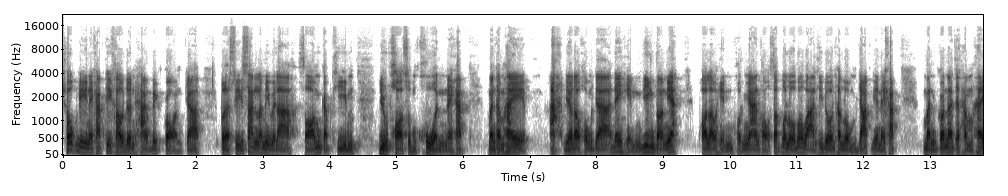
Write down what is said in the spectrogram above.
โชคดีนะครับที่เขาเดินทางไปก่อนจะเปิดซีซั่นแล้วมีเวลาซ้อมกับทีมอยู่พอสมควรนะครับ มันทำให้อะเดี๋ยวเราคงจะได้เห็นยิ่งตอนเนี้ยพอเราเห็นผลงานของซัปโปโรเมื่อวานที่โดนถล่มยับเนี่ยนะครับ มันก็น่าจะทำให้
